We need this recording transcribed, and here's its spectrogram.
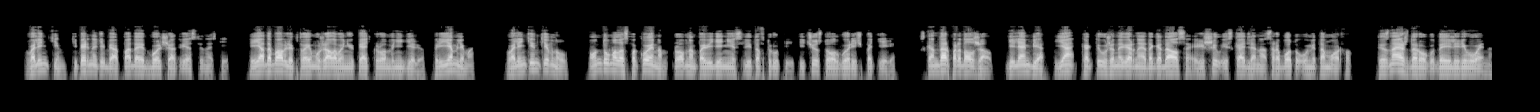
Валентин, теперь на тебя падает больше ответственности и я добавлю к твоему жалованию 5 крон в неделю. Приемлемо?» Валентин кивнул. Он думал о спокойном, ровном поведении слита в трупе и чувствовал горечь потери. Скандар продолжал. «Гелямбер, я, как ты уже, наверное, догадался, решил искать для нас работу у метаморфов. Ты знаешь дорогу до Элиривойна?»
